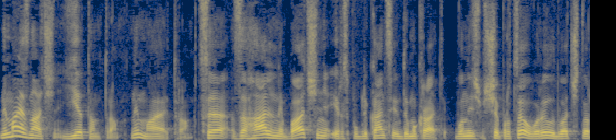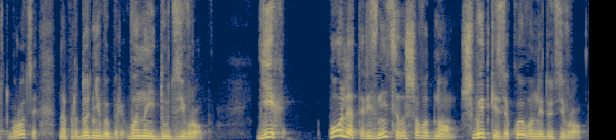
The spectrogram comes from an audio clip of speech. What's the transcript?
немає значення, є там Трамп, немає Трамп. Це загальне бачення і республіканців, і демократів. Вони ще про це говорили у 24-му році напередодні виборів. Вони йдуть з Європи. Їх погляд різниця лише в одному: швидкість, з якою вони йдуть з Європи.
